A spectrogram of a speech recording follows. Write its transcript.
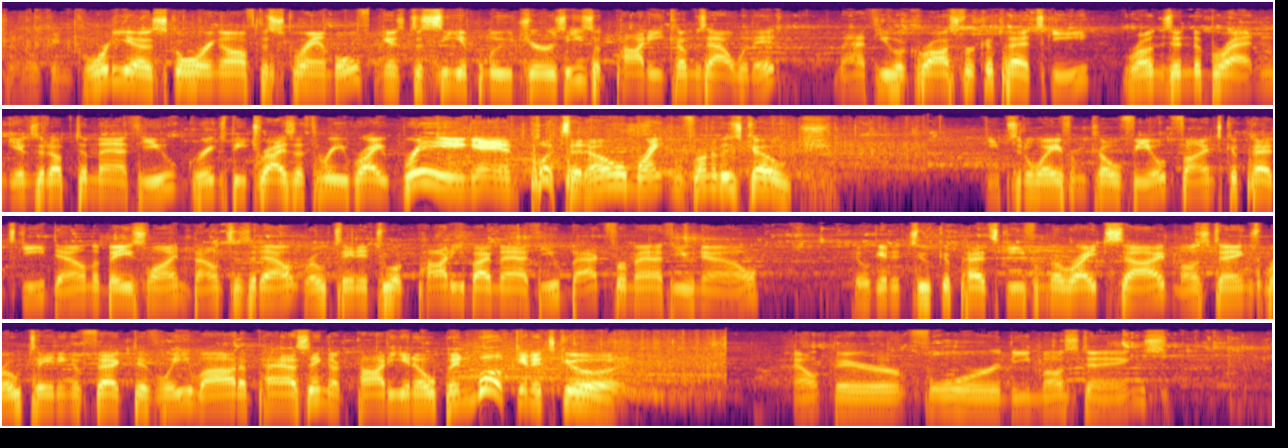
So Concordia scoring off the scramble against a sea of blue jerseys. Akpati comes out with it. Matthew across for Kopetsky. Runs into Bratton, gives it up to Matthew. Grigsby tries a three right ring and puts it home right in front of his coach. Keeps it away from Cofield, finds Kopetsky down the baseline, bounces it out, rotated to Akpati by Matthew. Back for Matthew now. He'll get it to Kopetsky from the right side. Mustangs rotating effectively. A Lot of passing. Akpati an open look, and it's good. Out there for the Mustangs.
